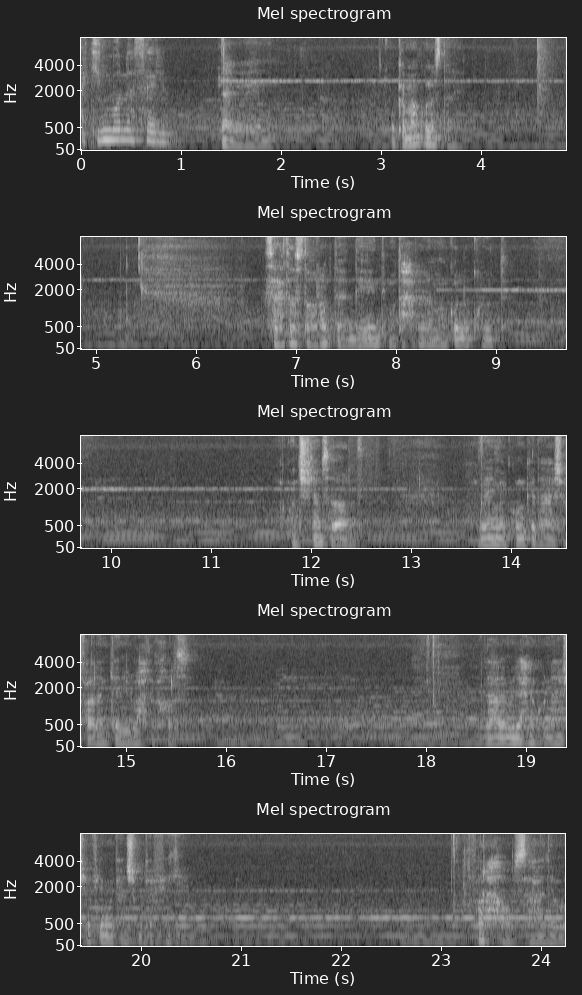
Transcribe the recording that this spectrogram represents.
أكيد منى سالم. أيوه هي منى. وكان معاكم ناس تانية. ساعتها استغربت قد إيه انت متحررة من كل القيود ما كنتش لامسة الأرض. زي ما يكون كده عايشة في عالم تاني لوحدك خالص. العالم اللي إحنا كنا عايشين فيه ما كانش مكفيكي. الفرحة والسعادة و...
